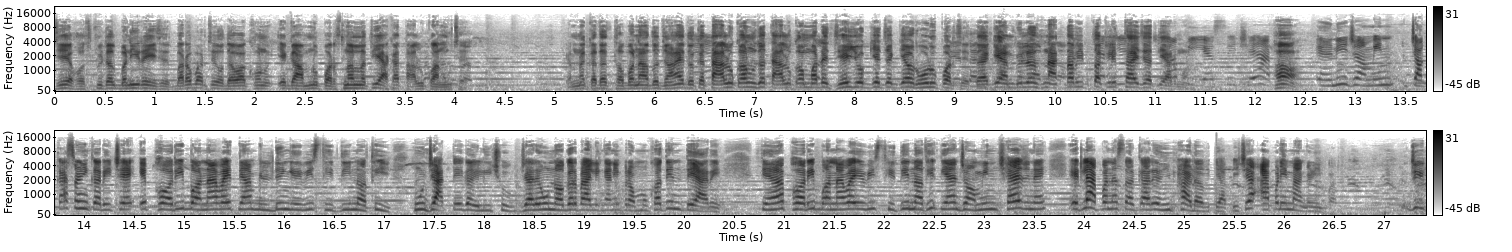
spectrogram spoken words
જે હોસ્પિટલ બની રહી છે બરાબર છે દવાખાનું એ ગામનું પર્સનલ નથી આખા તાલુકાનું છે. એમને કદાચ ખબર ના તો જણાવી દો કે તાલુકાનું છે. તાલુકા માટે જે યોગ્ય જગ્યા રોડ ઉપર છે. ત્યાં કે એમ્બ્યુલન્સ નાખતા બી તકલીફ થાય છે અત્યારમાં. છે. હા. એની જમીન ચકાસણી કરી છે. એ ફરી બનાવાય ત્યાં બિલ્ડિંગ એવી સ્થિતિ નથી. હું જાતે ગયેલી છું. જ્યારે હું નગરપાલિકાની પ્રમુખ હતી ને ત્યારે. ત્યાં ફરી બનાવાય એવી સ્થિતિ નથી. ત્યાં જમીન છે જ નહીં. એટલે આપણને સરકારે અહીં ફાળવી આપી છે. આપણી માંગણી પર. જી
